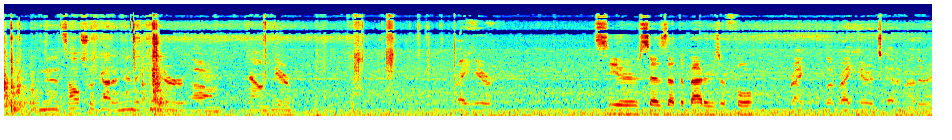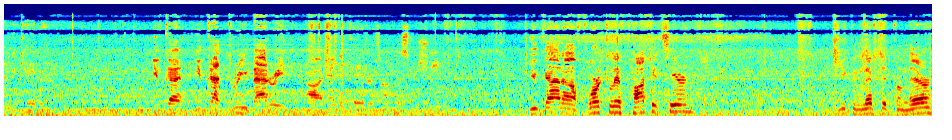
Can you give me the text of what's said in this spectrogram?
And then it's also got an indicator um, down here, right here. Here says that the batteries are full. Right, but right here it's got another indicator. You've got you've got three battery uh, indicators on this machine. You've got uh, forklift pockets here. You can lift it from there.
